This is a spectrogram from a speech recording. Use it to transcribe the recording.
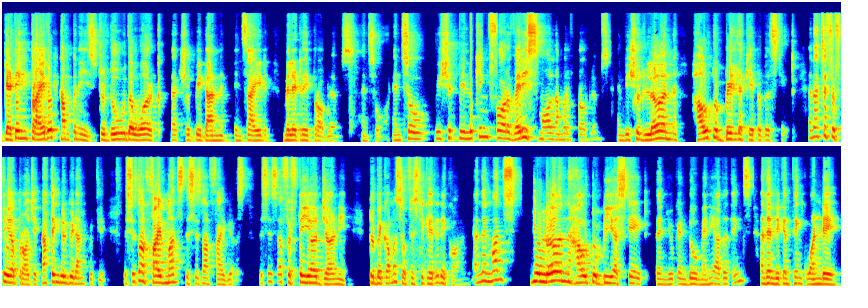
getting private companies to do the work that should be done inside military problems and so on. And so we should be looking for a very small number of problems and we should learn how to build a capable state. And that's a 50 year project. Nothing will be done quickly. This is not five months. This is not five years. This is a 50 year journey to become a sophisticated economy. And then once you learn how to be a state, then you can do many other things. And then we can think one day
